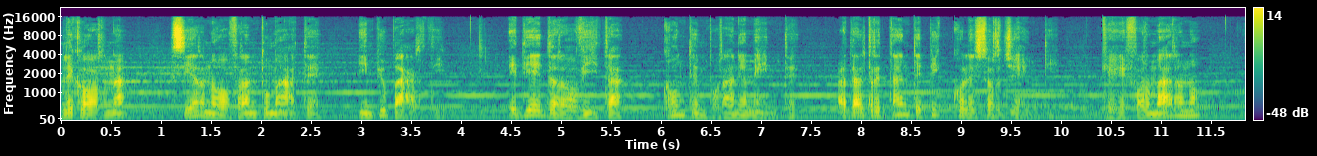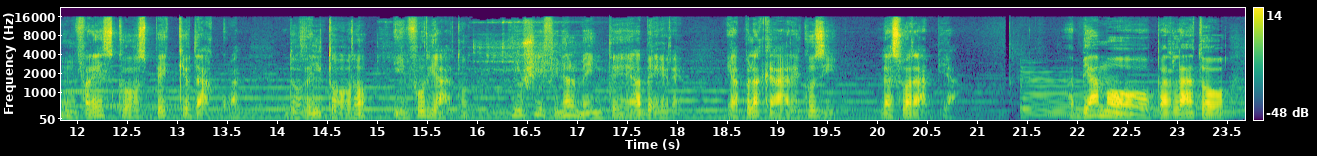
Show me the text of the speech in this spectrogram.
Le corna si erano frantumate in più parti e diedero vita contemporaneamente ad altrettante piccole sorgenti che formarono un fresco specchio d'acqua dove il toro, infuriato, riuscì finalmente a bere e a placare così la sua rabbia. Abbiamo parlato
